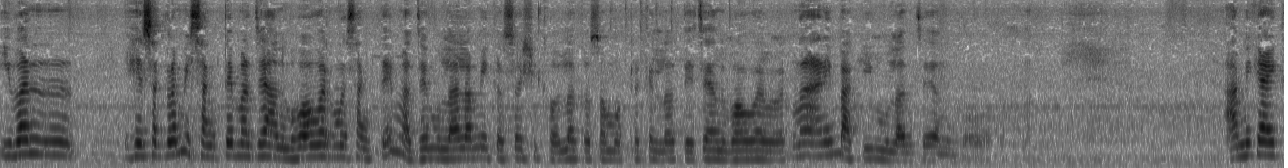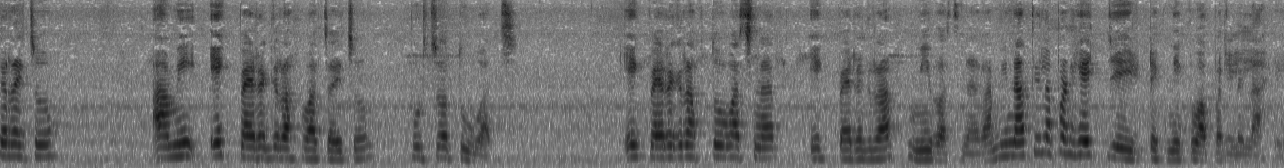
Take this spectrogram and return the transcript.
इवन हे सगळं मी सांगते माझ्या अनुभवावरनं सांगते. माझ्या मुलाला मी कसं शिकवलं कसं मोठं केलं त्याचे अनुभवावरनं आणि बाकी मुलांचे अनुभव. आम्ही काय करायचो? आम्ही एक पॅराग्राफ वाचायचो पुढचं तू वाच. एक पॅराग्राफ तो वाचणार एक पॅराग्राफ मी वाचणार. आम्ही नातीला पण हेच जे टेक्निक वापरलेलं आहे.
